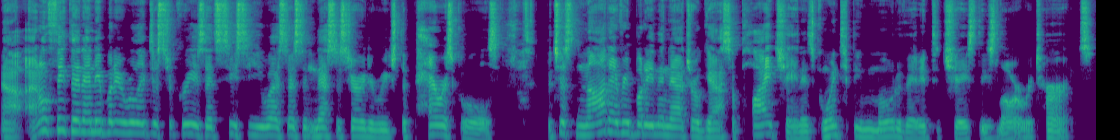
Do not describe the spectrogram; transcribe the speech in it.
Now, I don't think that anybody really disagrees that CCUS isn't necessary to reach the Paris goals, but just not everybody in the natural gas supply chain is going to be motivated to chase these lower returns.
